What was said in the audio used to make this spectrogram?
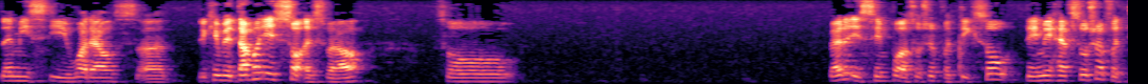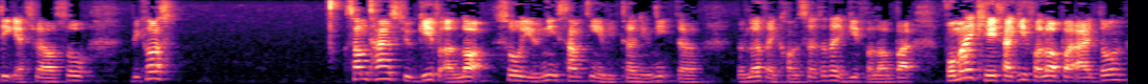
let me see what else uh, they can be a double-edged sword as well. So whether it's simple or social fatigue. So they may have social fatigue as well. So because sometimes you give a lot so you need something in return. You need the the love and concern. Sometimes you give a lot but for my case I give a lot but I don't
